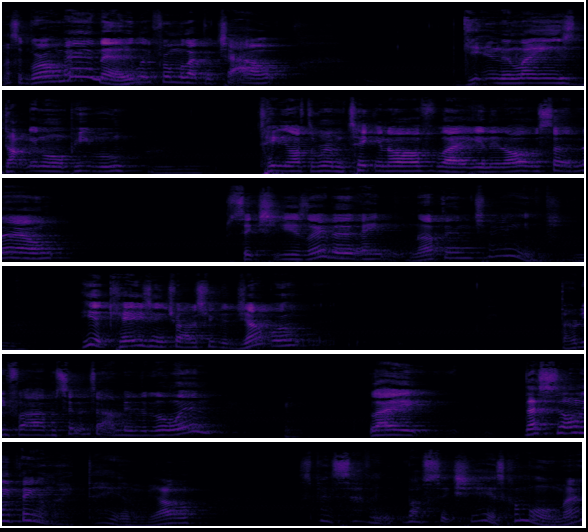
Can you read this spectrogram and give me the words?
that's a grown man now. He looked from like a child, getting in lanes, dunking on people, taking off the rim, taking off, like, and then all of a sudden now, six years later, ain't nothing changed. He occasionally try to shoot a jumper. Thirty-five percent of the time, to go in. Like, that's the only thing. I'm like, damn, y'all. It's been seven, about six years. Come on, man.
